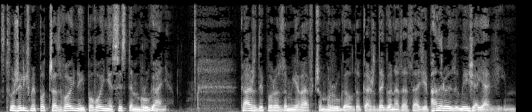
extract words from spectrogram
Stworzyliśmy podczas wojny i po wojnie system mrugania. Każdy porozumiewawczo mrugał do każdego na zasadzie pan rozumiesz, a ja wiem.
